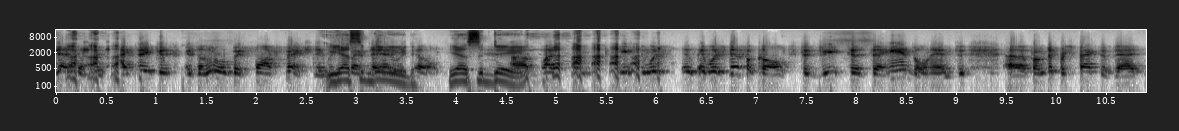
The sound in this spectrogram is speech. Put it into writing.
gentleman, I think, is, is a little bit far-fetched in respect Yes, to Henry indeed. Hill. Yes, indeed. Uh, but it, it was it was difficult to to, to handle him to, uh, from the perspective that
